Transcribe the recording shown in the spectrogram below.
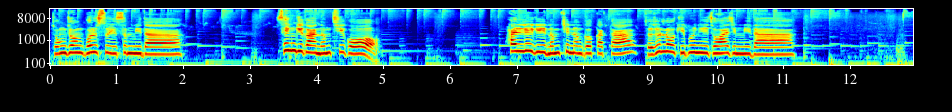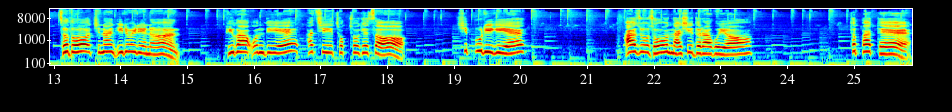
종종 볼 수 있습니다. 생기가 넘치고 활력이 넘치는 것 같아 저절로 기분이 좋아집니다. 저도 지난 일요일에는 비가 온 뒤에 밭이 촉촉해서 씨 뿌리기에 아주 좋은 날씨더라고요. 텃밭에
